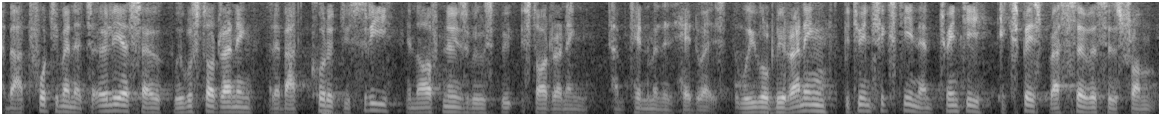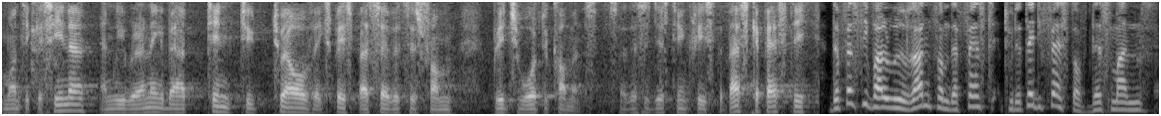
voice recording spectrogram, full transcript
about 40 minutes earlier, so we will start running at about quarter to three. In the afternoons, we'll start running um, 10 minute headways. We will be running between 16 and 20 express bus services from Montecasino, and we were running about 10 to 12 express bus services from Bridgewater Commons. So this is just to increase the bus capacity. The festival will run from the 1st to the 31st of this month.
